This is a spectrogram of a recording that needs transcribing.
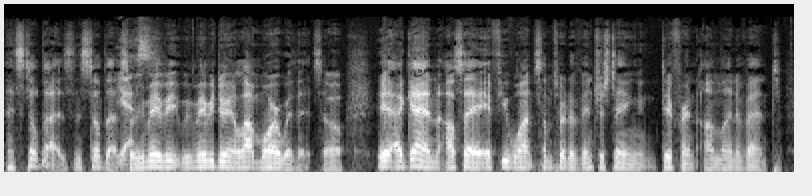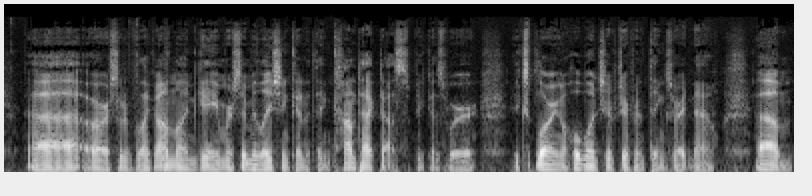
it still does. It still does. Yes. So we may be we may be doing a lot more with it. So yeah, again, I'll say if you want some sort of interesting, different online event. Uh, or sort of like online game or simulation kind of thing, contact us because we're exploring a whole bunch of different things right now. Um,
